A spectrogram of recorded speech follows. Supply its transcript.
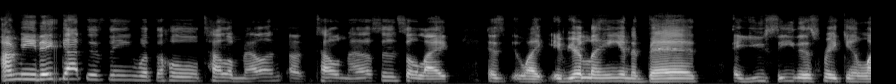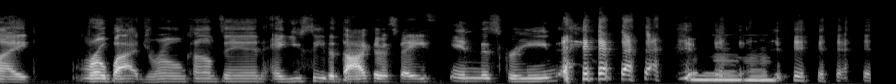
I mean, they got this thing with the whole telemedicine, uh, telemedicine. So like, it's like if you're laying in the bed and you see this freaking like robot drone comes in and you see the doctor's face in the screen. mm-hmm. yeah.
